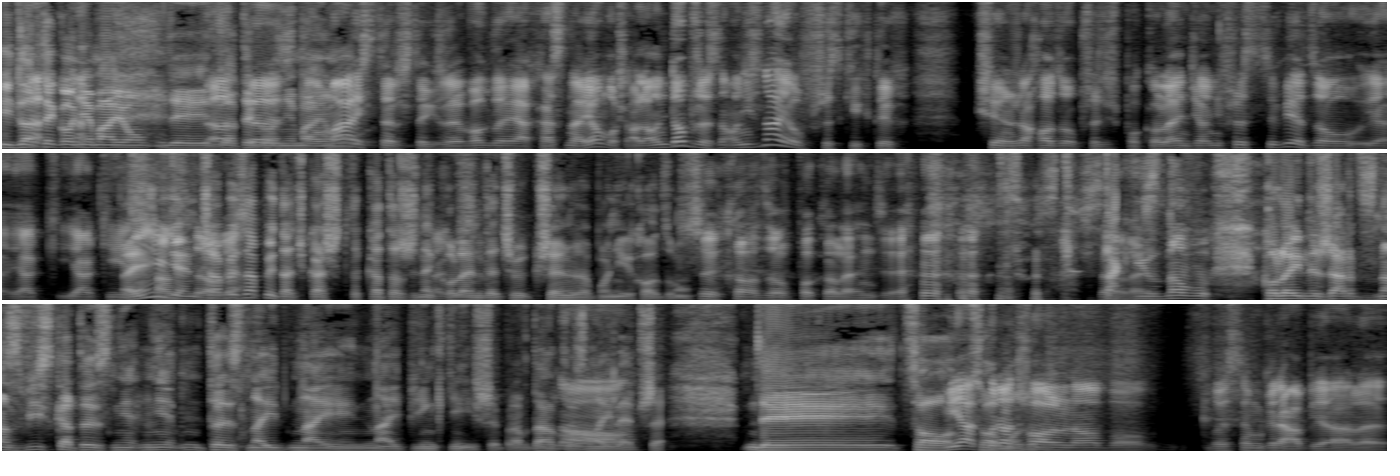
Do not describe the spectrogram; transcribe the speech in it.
I dlatego nie mają, y, To, dlatego to jest nie mają. majster z tych, że w ogóle jaka znajomość, ale oni dobrze znają, oni znają wszystkich tych księża, chodzą przecież po kolędzie, oni wszyscy wiedzą, ja- jak, jaki jest A ja nie wiem, trzeba by zapytać Katarzynę Tak, Kolendę, czy księża po niej chodzą. Czy chodzą po kolędzie. Taki znowu kolejny żart z nazwiska, to jest, nie, nie, to jest naj, naj, najpiękniejsze, prawda? To jest No. najlepsze. Yy, co, Mi co akurat może... wolno, bo, bo jestem grabie, ale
